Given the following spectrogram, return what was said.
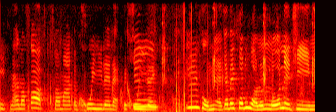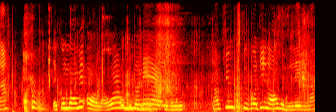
นิทนะแล้วก็ประมาณแบบคุยเลยแหละ ไปคุยเลย อืมผมเนี่ยจะเป็นคนหัวโล้นๆในทีมนะ แต่คุณมองไม่ออกแล้วว่ามีตัวแน่อยู่ตรงนี้ นะซึ่งก็คือคนที่น้องผมเล็งนะ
